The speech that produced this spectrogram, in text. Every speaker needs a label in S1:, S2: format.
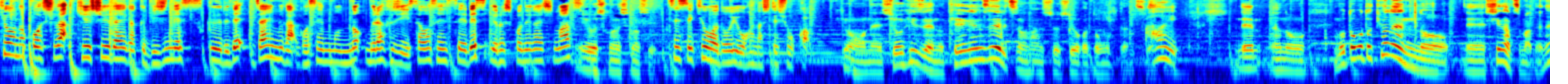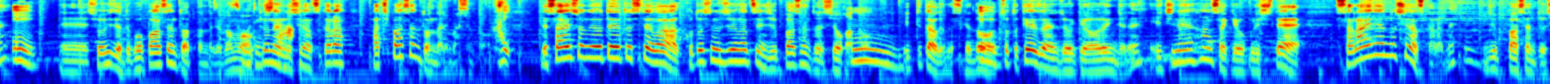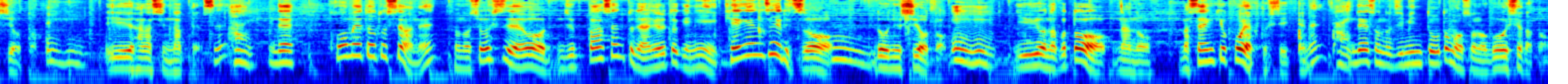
S1: 今日の講師は九州大学ビジネススクールで財務がご専門の村藤勲先生です。よろしくお願いします。
S2: よろしくお願いします。
S1: 先生今日はどういうお話でしょうか？
S2: 今日はね消費税の軽減税率の話をしようかと思ったんですよ。
S1: はい。
S2: であのもともと去年の、えー、4月までね、
S1: ええ。
S2: えー消費税って5%だったんだけども去年の4月から8%になりましたと。
S1: はい。
S2: で最初の予定としては今年の10月に10%にしようかと
S1: うん。
S2: 言ってたわけですけど、
S1: ええ。
S2: ちょっと経済の状況が悪いんでね1年半先送りして再来年の4月からね、10%にしようと
S1: ええ
S2: いう話になってるんですね。
S1: はい。
S2: で公明党としてはねその消費税を10%に上げるときに軽減税率を
S1: うん。
S2: 導入しようというようなことをあの、まあ、選挙公約として言ってね、
S1: はい。
S2: でその自民党ともその合意してたと。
